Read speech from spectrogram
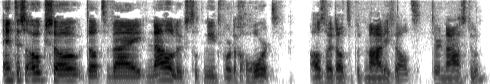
En het is ook zo dat wij nauwelijks tot niet worden gehoord als wij dat op het Malieveld ernaast doen.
